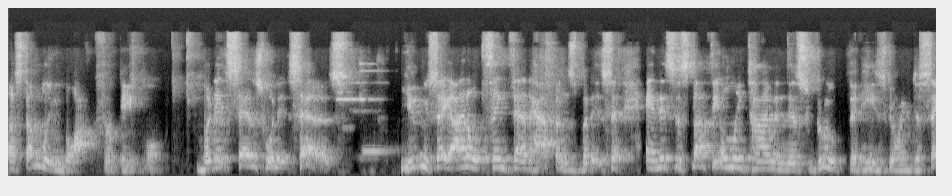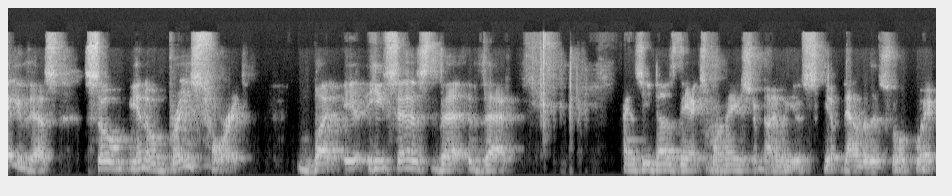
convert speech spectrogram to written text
a stumbling block for people, but it says what it says. You can say, I don't think that happens, but it's, and this is not the only time in this group that he's going to say this. So, you know, brace for it. But it, he says that, that as he does the explanation, I'm going to skip down to this real quick.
